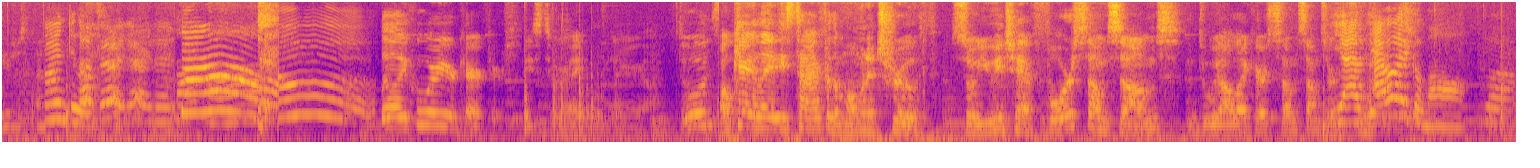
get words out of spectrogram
You just I do No, it. there, there, there. No. Lily, who are your characters? These two, right? There you go. Do it. Okay, ladies, time for the moment of truth. So you each have four Tsum Tsums. Do we all like our Tsum Tsums? Or Yes, I like them all. I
